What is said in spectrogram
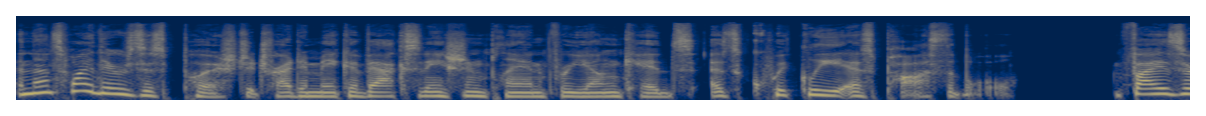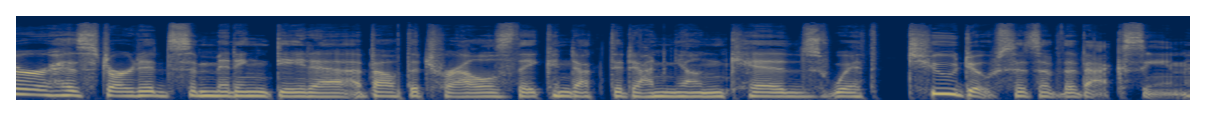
And that's why there's this push to try to make a vaccination plan for young kids as quickly as possible. Pfizer has started submitting data about the trials they conducted on young kids with two doses of the vaccine,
